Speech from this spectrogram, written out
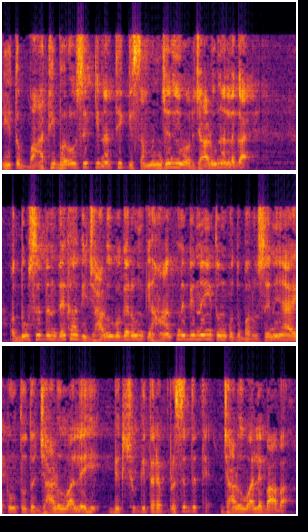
ये तो बात ही भरोसे की ना थी कि समंजनी और झाड़ू ना लगाए। और दूसरे दिन देखा कि झाड़ू वगैरह उनके हाथ में भी नहीं तो उनको तो भरोसे नहीं आया क्योंकि तो झाड़ू वाले ही भिक्षु की तरह प्रसिद्ध थे, झाड़ू वाले बाबा।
